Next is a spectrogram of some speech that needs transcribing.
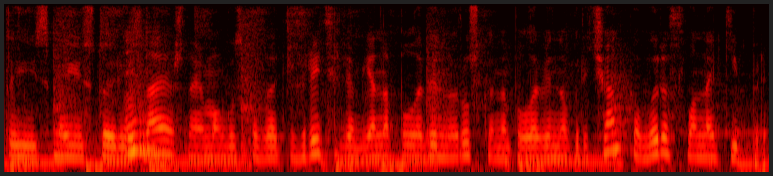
Ты из моей истории uh-huh. знаешь, но я могу сказать зрителям. Я наполовину русская, наполовину гречанка, выросла на Кипре.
